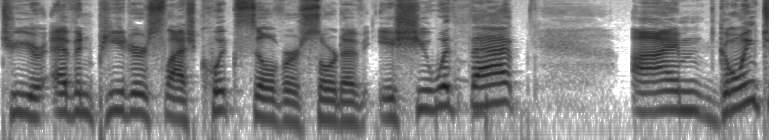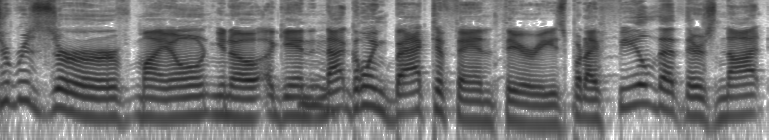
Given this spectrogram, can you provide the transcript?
to your Evan Peters slash Quicksilver sort of issue with that, I'm going to reserve my own, you know, again, not going back to fan theories, but I feel that there's not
